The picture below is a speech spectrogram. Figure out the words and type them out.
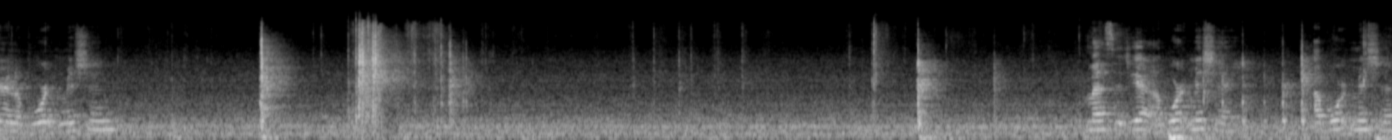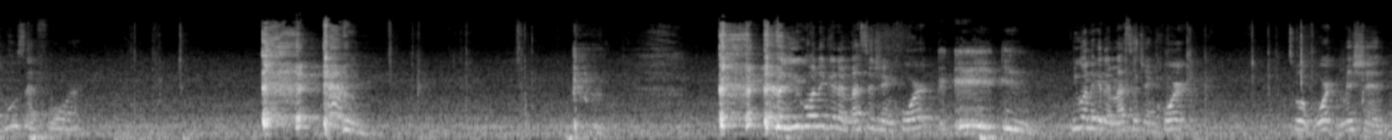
Keep hearing abort mission. message. Yeah, abort mission. Abort mission. Who's that for? you want to get a message in court? you want to get a message in court to abort mission.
